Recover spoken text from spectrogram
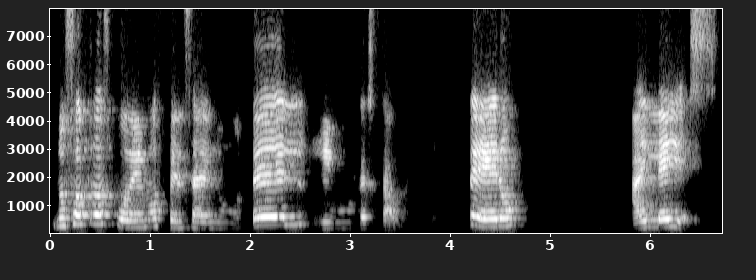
Nosotros podemos pensar en un hotel en un restaurante, pero hay leyes,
